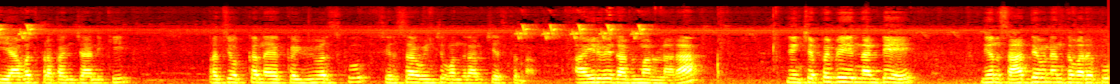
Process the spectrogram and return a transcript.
ఈ యావత్ ప్రపంచానికి ప్రతి ఒక్క నా యొక్క వ్యూవర్స్కు శిరసా వహించి వందనాలు చేస్తున్నాను. ఆయుర్వేద అభిమానులారా నేను చెప్పబోయేది నేను సాధ్యమైనంత వరకు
